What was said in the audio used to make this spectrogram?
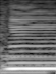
Mm-hmm.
